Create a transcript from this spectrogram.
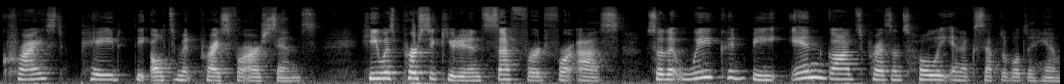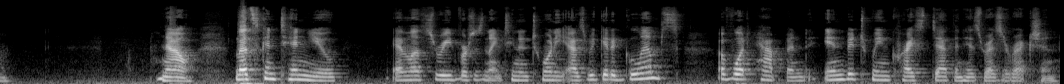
Christ paid the ultimate price for our sins. He was persecuted and suffered for us so that we could be in God's presence holy and acceptable to Him. Now, let's continue and let's read verses 19 and 20 as we get a glimpse of what happened in between Christ's death and His resurrection.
